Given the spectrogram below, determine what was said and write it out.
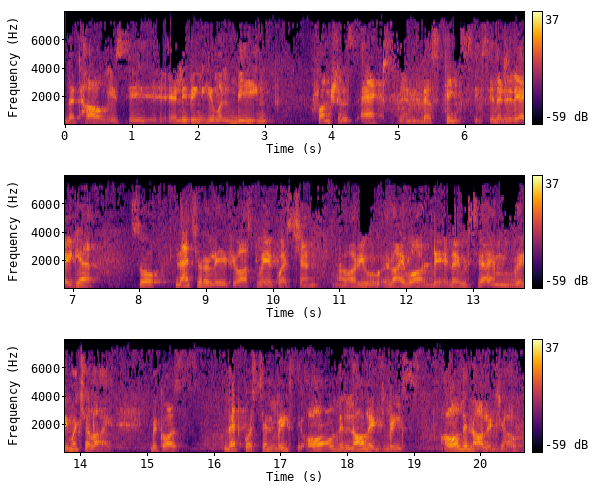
that how you see a living human being functions, acts, and does things. You see, that is mm-hmm. the idea. So naturally, if you ask me a question, are you alive or dead? I would say I am very much alive, because that question brings the, all the knowledge, brings all the knowledge out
